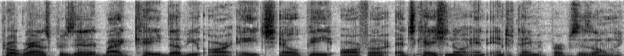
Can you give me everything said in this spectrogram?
Programs presented by KWRH LP are for educational and entertainment purposes only.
